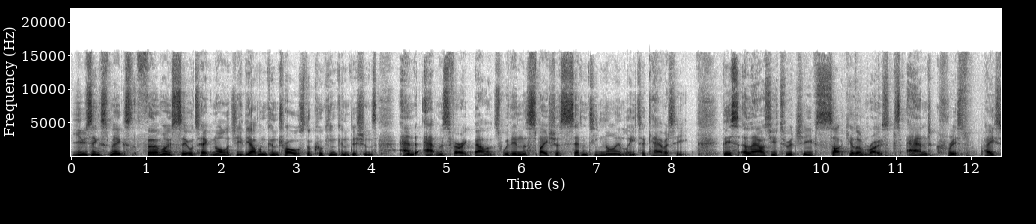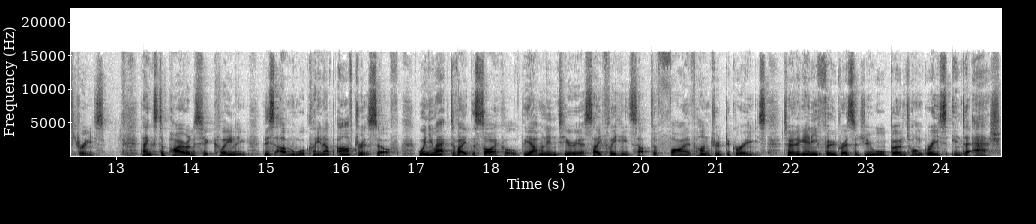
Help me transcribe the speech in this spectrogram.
Using Smeg's ThermoSeal technology, the oven controls the cooking conditions and atmospheric balance within the spacious 79 litre cavity. This allows you to achieve succulent roasts and crisp pastries. Thanks to pyrolytic cleaning, this oven will clean up after itself. When you activate the cycle, the oven interior safely heats up to 500 degrees, turning any food residue or burnt on grease into ash,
